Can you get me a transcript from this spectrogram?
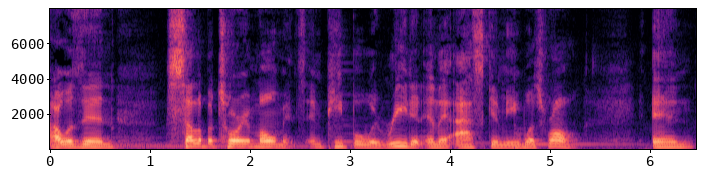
I was in celebratory moments and people would read it and they're asking me what's wrong. And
